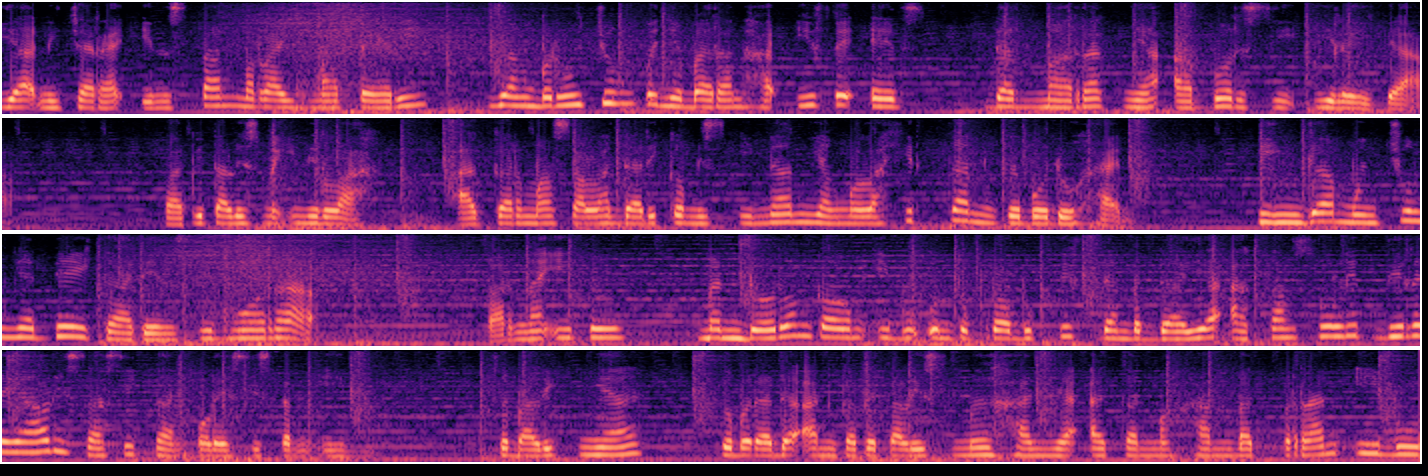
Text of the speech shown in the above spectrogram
yakni cara instan meraih materi yang berujung penyebaran HIV AIDS dan maraknya aborsi ilegal. Kapitalisme inilah agar masalah dari kemiskinan yang melahirkan kebodohan hingga munculnya dekadensi moral. Karena itu, mendorong kaum ibu untuk produktif dan berdaya akan sulit direalisasikan oleh sistem ini. Sebaliknya, keberadaan kapitalisme hanya akan menghambat peran ibu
